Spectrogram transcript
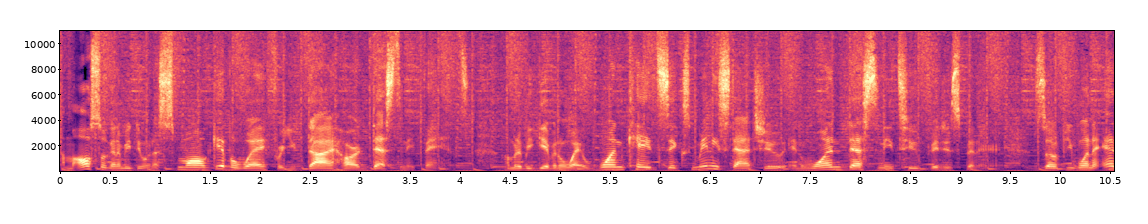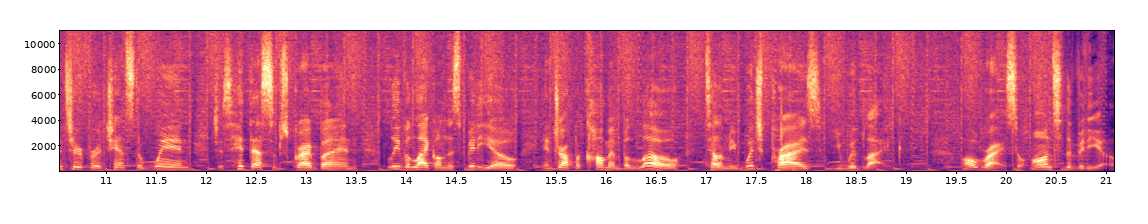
I'm also going to be doing a small giveaway for you die-hard Destiny fans. I'm going to be giving away one Cayde 6 mini statue and one Destiny 2 fidget spinner. So if you want to enter for a chance to win, just hit that subscribe button, leave a like on this video, and drop a comment below telling me which prize you would like. Alright, so on to the video.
